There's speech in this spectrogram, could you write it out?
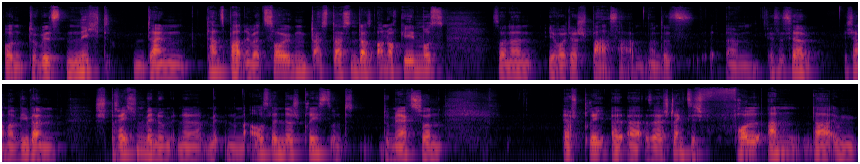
und du willst nicht deinen Tanzpartner überzeugen, dass das und das auch noch gehen muss, sondern ihr wollt ja Spaß haben. Und es, ähm, es ist ja, ich sag mal, wie beim Sprechen, wenn du mit, einer, mit einem Ausländer sprichst und du merkst schon, er, sprich, äh, also er strengt sich voll an, da im,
